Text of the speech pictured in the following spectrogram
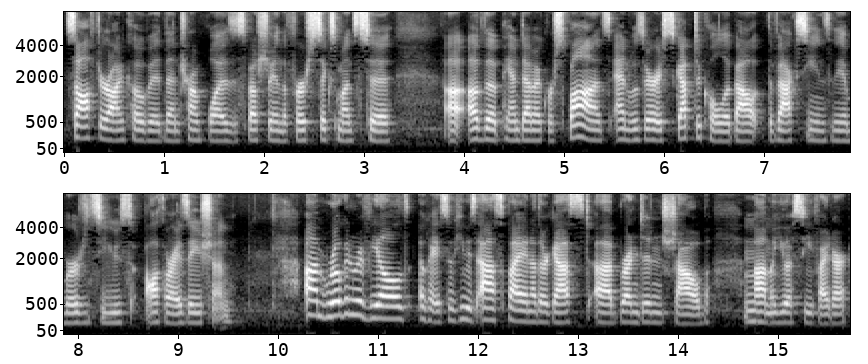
softer on COVID than Trump was, especially in the first six months to uh, of the pandemic response, and was very skeptical about the vaccines and the emergency use authorization. Um, Rogan revealed. Okay, so he was asked by another guest, uh, Brendan Schaub, mm-hmm. um, a UFC fighter.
